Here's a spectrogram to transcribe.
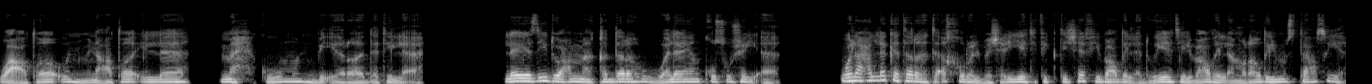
وعطاء من عطاء الله محكوم بإرادة الله. لا يزيد عما قدره ولا ينقص شيئا. ولعلك ترى تأخر البشرية في اكتشاف بعض الأدوية لبعض الأمراض المستعصية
